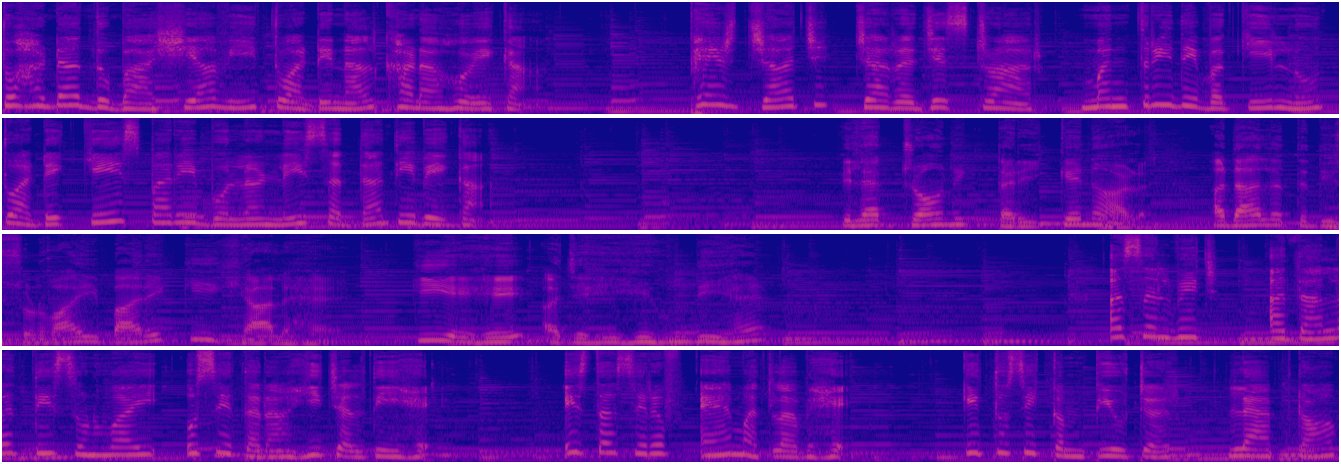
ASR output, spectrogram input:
ਤੁਹਾਡਾ ਦੁਬਾਸ਼ੀਆ ਵੀ ਤੁਹਾਡੇ ਨਾਲ ਖੜਾ ਹੋਏਗਾ। ਫਿਰ ਜੱਜ ਜਾਂ ਰਜਿਸਟਰਾਰ ਮੰਤਰੀ ਦੇ ਵਕੀਲ ਨੂੰ ਤੁਹਾਡੇ ਕੇਸ ਬਾਰੇ ਬੋਲਣ ਲਈ ਸੱਦਾ ਦੇਵੇਗਾ। ਇਲੈਕਟ੍ਰੋਨਿਕ ਤਰੀਕੇ ਨਾਲ ਅਦਾਲਤ ਦੀ ਸੁਣਵਾਈ ਬਾਰੇ ਕੀ ਖਿਆਲ ਹੈ? ਕੀ ਇਹ ਅਜਿਹੀ ਹੀ ਹੁੰਦੀ ਹੈ? ਅਸਲ ਵਿੱਚ ਅਦਾਲਤ ਦੀ ਸੁਣਵਾਈ ਉਸੇ ਤਰ੍ਹਾਂ ਹੀ ਚੱਲਦੀ ਹੈ। ਇਸ ਦਾ ਸਿਰਫ ਇਹ ਮਤਲਬ ਹੈ ਕਿ ਤੁਸੀਂ ਕੰਪਿਊਟਰ, ਲੈਪਟਾਪ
